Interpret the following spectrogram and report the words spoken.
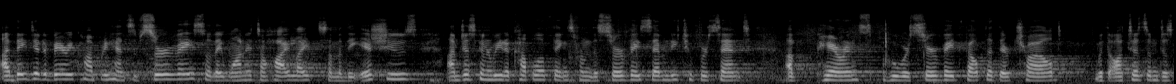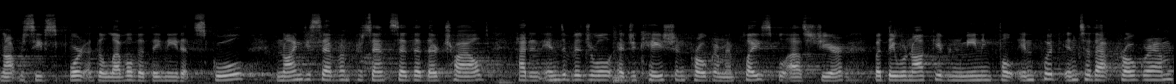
Uh, they did a very comprehensive survey, so they wanted to highlight some of the issues. I'm just going to read a couple of things from the survey. 72% of parents who were surveyed felt that their child with autism does not receive support at the level that they need at school. 97% said that their child had an individual education program in place last year, but they were not given meaningful input into that program.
